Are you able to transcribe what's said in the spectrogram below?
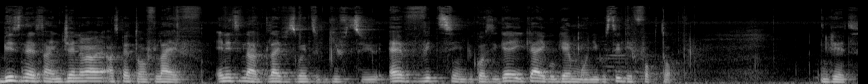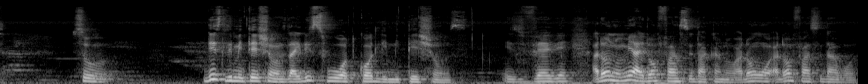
Business and general aspect of life. Anything that life is going to give to you, everything. Because you get, you guy you go get money, you go still dey fucked up. You get. So these limitations, like this word called limitations, is very i don't know me i don't fancy that kind of i don't i don't fancy that word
